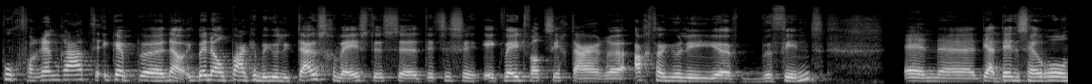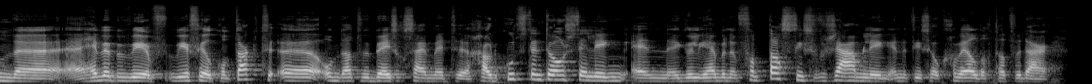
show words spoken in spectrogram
Poeg van Renraad. Ik, heb, eh, nou, ik ben al een paar keer bij jullie thuis geweest, dus dit is, ik, weet wat zich daar achter jullie bevindt. En eh, ja, Dennis en Ron eh, hebben weer, weer veel contact, eh, omdat we bezig zijn met de Gouden Koets tentoonstelling. En jullie hebben een fantastische verzameling en het is ook geweldig dat we daar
